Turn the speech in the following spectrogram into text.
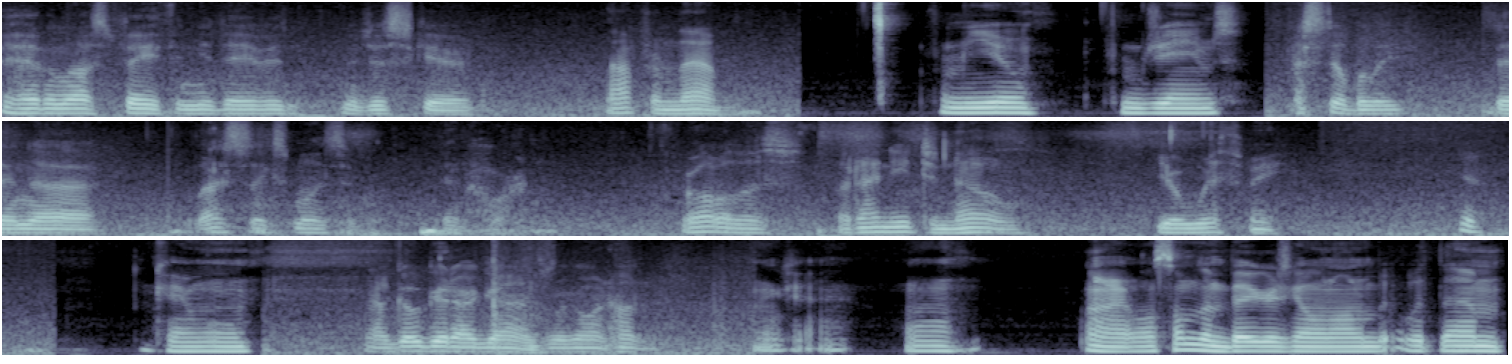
They haven't lost faith in you, David. They're just scared. Not from them. From you, from James. I still believe. Been, uh, last six months have been hard. For all of us. But I need to know you're with me. Yeah. Okay, well, Now go get our guns. We're going hunting. okay. Well, all right. Well, something bigger is going on with them.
